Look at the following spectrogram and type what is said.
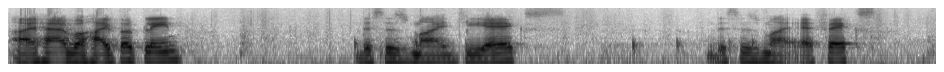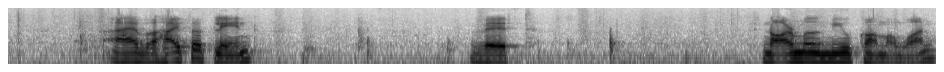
I have a hyperplane. This is my gx. This is my fx. I have a hyperplane with normal mu comma 1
